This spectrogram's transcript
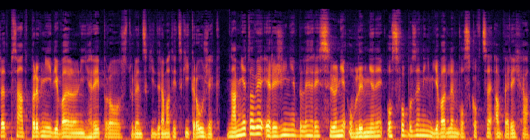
let psát první divadelní hry pro studentský dramatický kroužek. Na Mětově i režíně byly hry silně ovlivněny osvobozeným divadlem Voskovce a Vericha.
